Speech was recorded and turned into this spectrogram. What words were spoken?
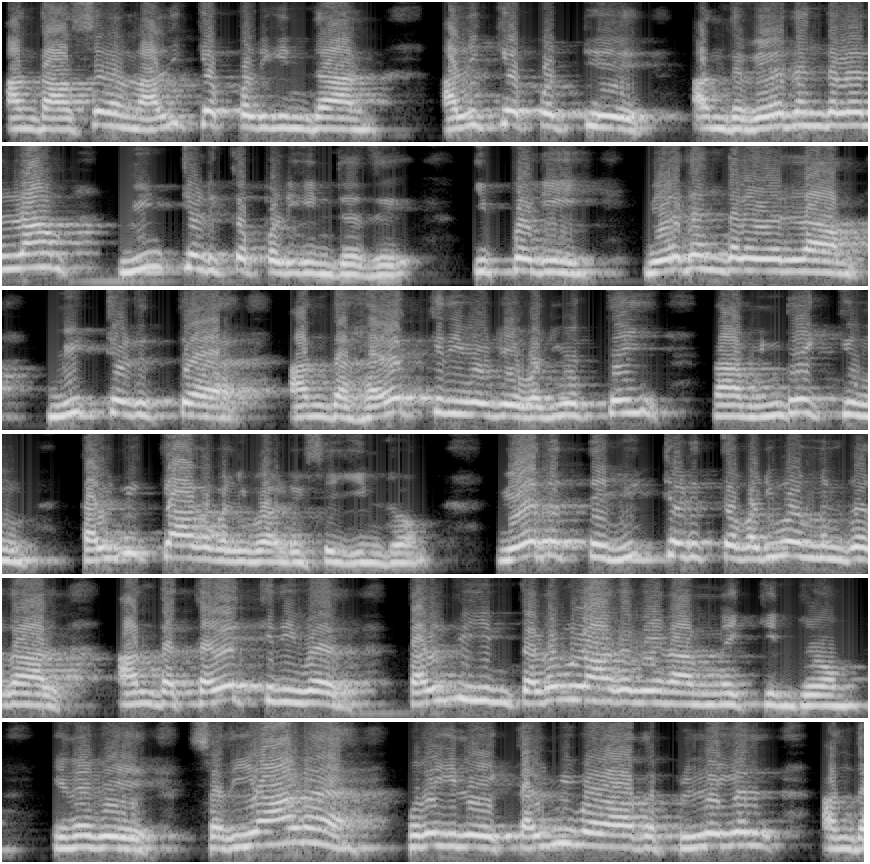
அந்த அசுரன் அழிக்கப்படுகின்றான். அழிக்கப்பட்டு அந்த வேதங்கள் எல்லாம் மீட்டெடுக்கப்படுகின்றது. இப்படி வேதங்களை எல்லாம் மீட்டெடுத்த அந்த ஹயக்கிரியுடைய வடிவத்தை நாம் இன்றைக்கு இன்றைக்கும் கல்விக்காக வழிபாடு செய்கின்றோம். வேதத்தை மீட்டெடுத்த வடிவம் என்பதால் அந்த கயக்கிரிவர் கல்வியின் கடவுளாகவே நாம் நினைக்கின்றோம். எனவே சரியான முறையிலே கல்வி வராத பிள்ளைகள் அந்த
